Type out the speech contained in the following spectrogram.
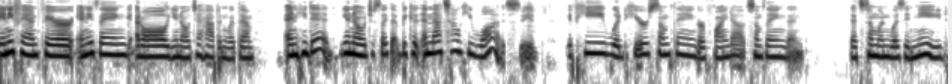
any fanfare, anything at all, you know, to happen with them. And he did, you know, just like that because and that's how he was. It, if he would hear something or find out something and that someone was in need,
